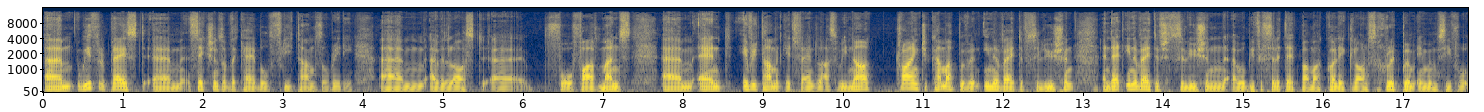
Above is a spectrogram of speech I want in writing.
um, we've replaced um, sections of the cable three times already um, over the last. Uh, four or five months, um, and every time it gets vandalized, we now trying to come up with an innovative solution, and that innovative solution uh, will be facilitated by my colleague Lance Grootboom, MMC for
